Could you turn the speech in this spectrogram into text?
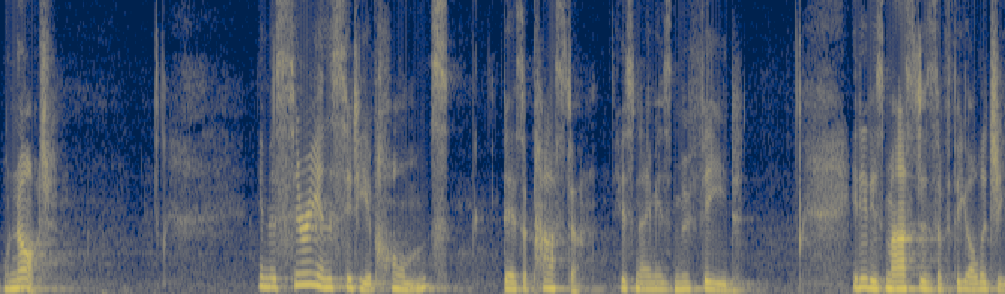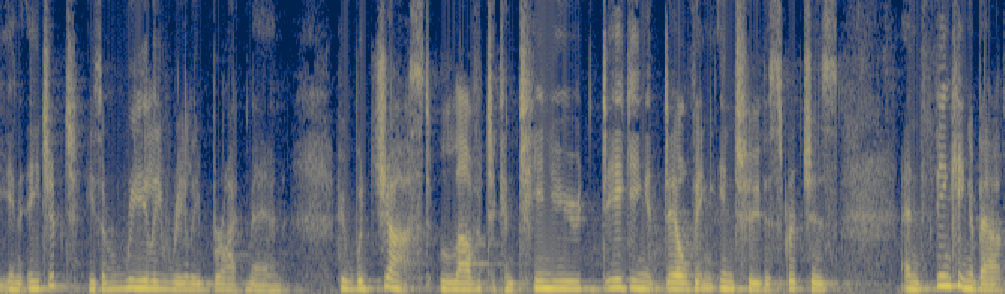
or not. In the Syrian city of Homs, there's a pastor whose name is Mufid. He did his Masters of Theology in Egypt. He's a really, really bright man who would just love to continue digging and delving into the scriptures and thinking about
